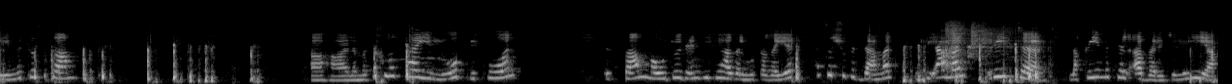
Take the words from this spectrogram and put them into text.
قيمة ال sum. أها لما تخلص هاي ال loop بيكون ال sum موجود عندي في هذا المتغير. هسه شو بدي أعمل؟ بدي أعمل return لقيمة ال average اللي هي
